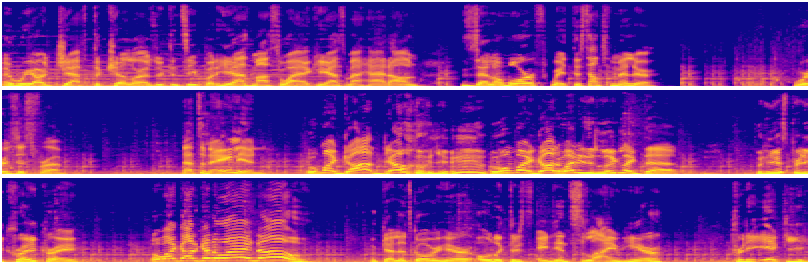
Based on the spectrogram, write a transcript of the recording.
And we are Jeff the Killer, as you can see, but he has my swag. He has my hat on. Xenomorph? Wait, this sounds familiar. Where is this from? That's an alien. Oh my god, yo. oh my god, why does it look like that? But he is pretty cray cray. Oh my god, get away! No! Okay, let's go over here. Oh, look, there's alien slime here. Pretty icky.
